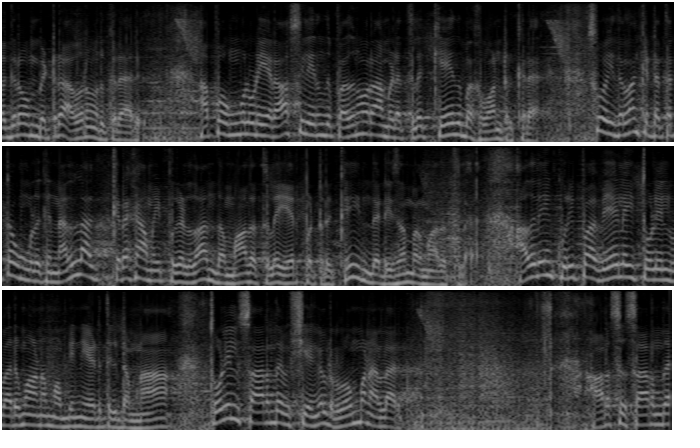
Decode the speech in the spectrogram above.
பக்ரவம் பெற்று அவரும் இருக்கிறார். அப்போ உங்களுடைய ராசியிலிருந்து பதினோராம் இடத்துல கேது பகவான் இருக்கிறார். ஸோ இதெல்லாம் கிட்டத்தட்ட உங்களுக்கு நல்ல கிரக அமைப்புகள் தான் இந்த மாதத்தில் ஏற்பட்டிருக்கு இந்த டிசம்பர் மாதத்தில். அதுலேயும் குறிப்பாக வேலை தொழில் வருமானம் அப்படின்னு எடுத்துக்கிட்டோம்னா தொழில் சார்ந்த விஷயங்கள் ரொம்ப நல்லா இருக்கும். அரசு சார்ந்த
